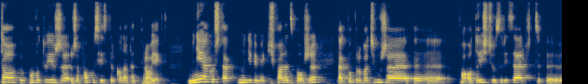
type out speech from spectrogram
to powoduje, że, że fokus jest tylko na ten projekt. Mnie jakoś tak, no nie wiem, jakiś palec Boży tak poprowadził, że e, po odejściu z Reserved, e,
